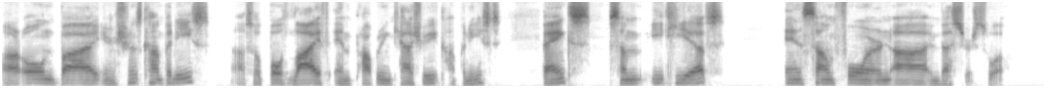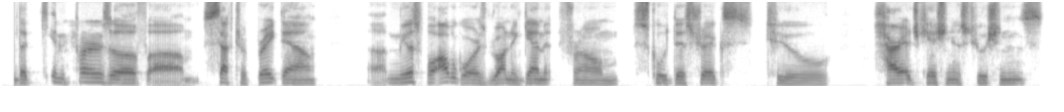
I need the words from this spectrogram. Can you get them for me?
are owned by insurance companies, uh, so both life and property and casualty companies, banks, some ETFs, and some foreign uh, investors as well. The, in terms of um, sector breakdown, uh, municipal obligors run a gamut from school districts to higher education institutions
